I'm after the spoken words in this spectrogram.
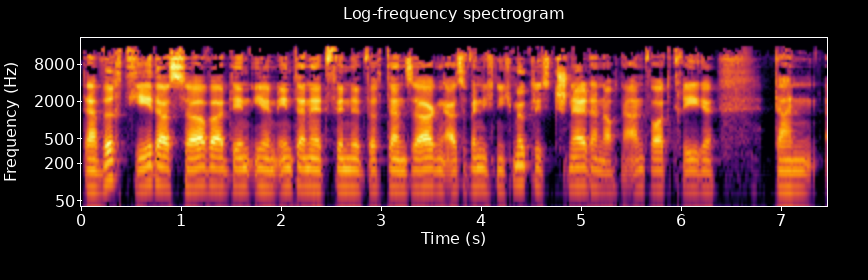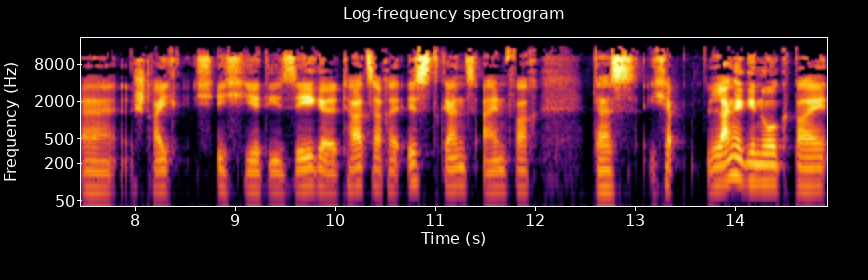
da wird jeder Server, den ihr im Internet findet, wird dann sagen, also wenn ich nicht möglichst schnell dann auch eine Antwort kriege, dann äh, streiche ich hier die Segel. Tatsache ist ganz einfach, dass ich habe lange genug bei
